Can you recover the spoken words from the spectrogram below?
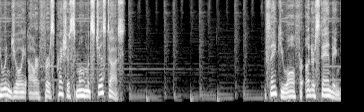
to enjoy our first precious moments just us. Thank you all for understanding.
